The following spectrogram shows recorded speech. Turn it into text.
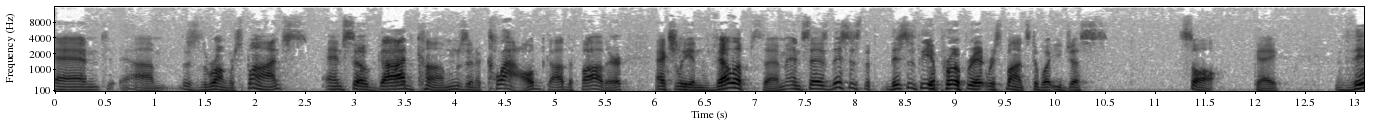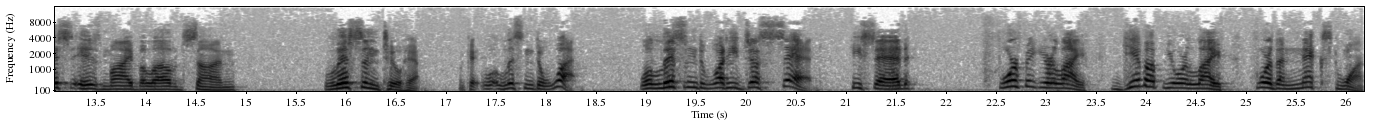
And um, this is the wrong response, and so God comes in a cloud. God the Father actually envelops them and says, "This is the this is the appropriate response to what you just saw." Okay, this is my beloved Son. Listen to him. Okay, well, listen to what? Well, listen to what he just said. He said, "Forfeit your life. Give up your life for the next one.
